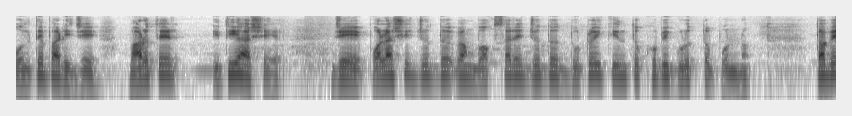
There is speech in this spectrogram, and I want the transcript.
বলতে পারি যে, ভারতের ইতিহাসে যে পলাশির যুদ্ধ এবং বক্সারের যুদ্ধ দুটোই কিন্তু খুবই গুরুত্বপূর্ণ। তবে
